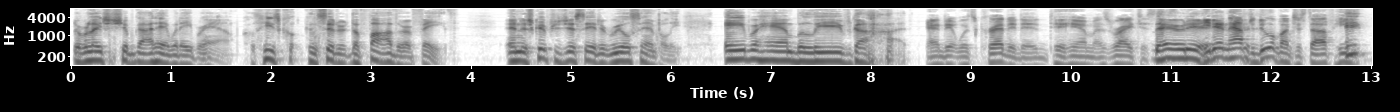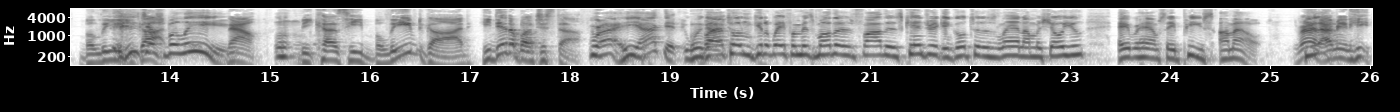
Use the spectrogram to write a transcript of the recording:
the relationship God had with Abraham because he's considered the father of faith. And the scriptures just said it real simply. Abraham believed God. And it was credited to him as righteousness. There it is. He didn't have to do a bunch of stuff. He, He- believed he God. just believed. Now, because he believed God, he did a bunch of stuff. Right, he acted. When God told him get away from his mother, his father, his kindred, and go to this land I'm gonna show you, Abraham say, "Peace, I'm out." Right. I mean, he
